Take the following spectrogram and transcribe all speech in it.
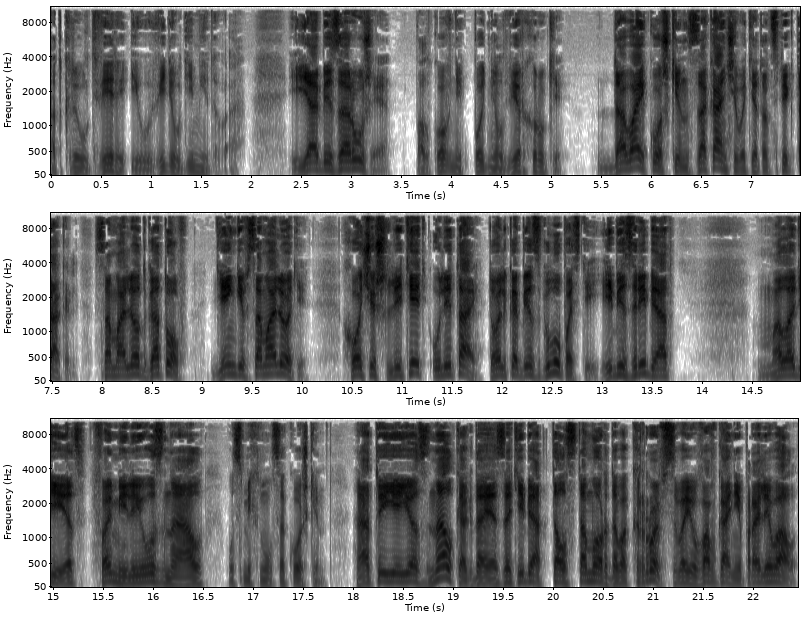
Открыл двери и увидел Демидова. «Я без оружия!» Полковник поднял вверх руки. «Давай, Кошкин, заканчивать этот спектакль. Самолет готов. Деньги в самолете. Хочешь лететь — улетай, только без глупостей и без ребят». «Молодец, фамилию узнал», — усмехнулся Кошкин. «А ты ее знал, когда я за тебя, толстомордого, кровь свою в Афгане проливал?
